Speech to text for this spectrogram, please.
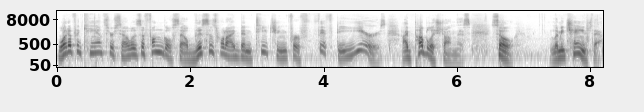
What if a cancer cell is a fungal cell? This is what I've been teaching for 50 years. I published on this. So let me change that.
